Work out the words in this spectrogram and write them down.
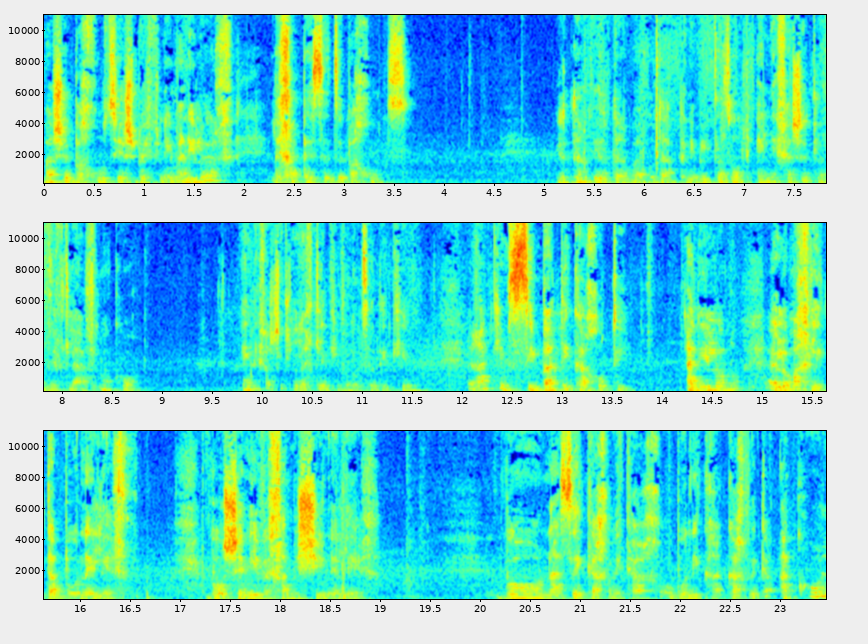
מה שבחוץ יש בפנים. אני לא הולך לחפש את זה בחוץ. יותר ויותר בעבודה הפנימית הזאת, אין לי חשק ללכת לאף מקום. אין לי חשק ללכת לכיוון צדיקים. רק אם סיבה תיקח אותי. אני לא, אני לא מחליטה, בוא נלך. בוא שני וחמישי נלך. בוא נעשה כך וכך, או בוא נקרא כך וכך. הכל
